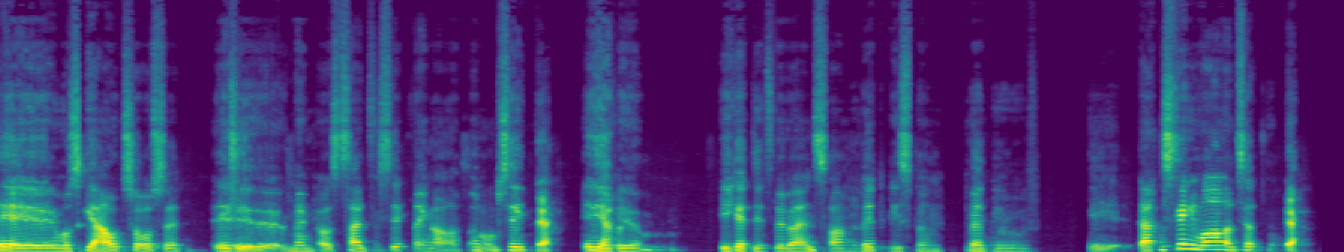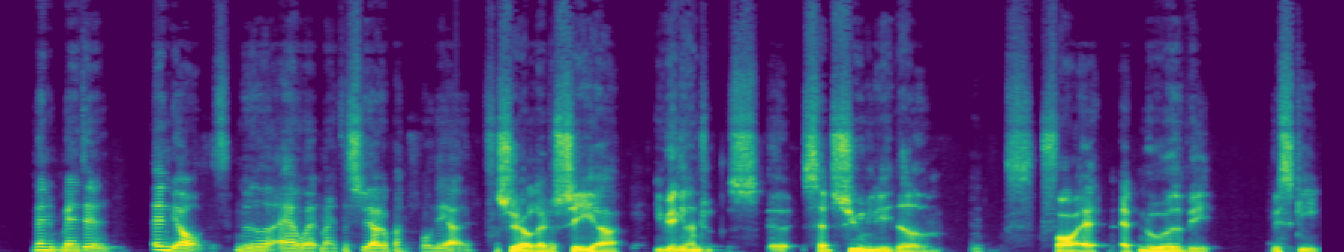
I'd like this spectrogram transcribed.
Øh, måske outsource? Øh, man kan også tegne forsikringer og sådan nogle ting. Ja. Øh, ikke at det flytter ansvar nødvendigvis, men, men øh, der er forskellige måder at håndtere det. Ja. Men, men den, den vi møder, er jo, at man forsøger at kontrollere det. Forsøger at reducere i virkeligheden øh, sandsynligheden Mm. for, at, at noget vil, vil ske.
